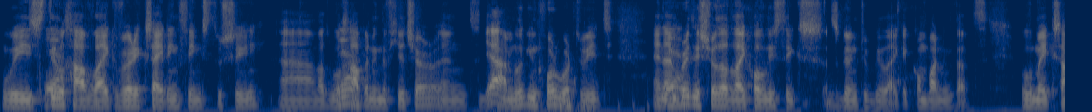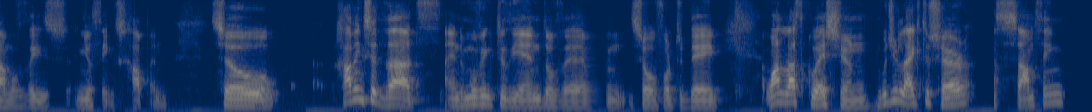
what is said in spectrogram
we still yeah. have like very exciting things to see uh, that will yeah. happen in the future. And yeah, I'm looking forward to it. And yeah. I'm pretty sure that like Holistics is going to be like a company that will make some of these new things happen. So having said that and moving to the end of the show for today one last question. Would you like to share something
